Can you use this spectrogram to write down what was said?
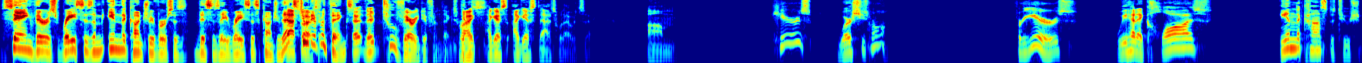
saying there's racism in the country versus this is a racist country, that's, two different things. They're, they're, two very different things, right? Yes. I guess I guess that's what I would say. Um, here's where she's wrong. For years, we had a clause in the Constitution,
